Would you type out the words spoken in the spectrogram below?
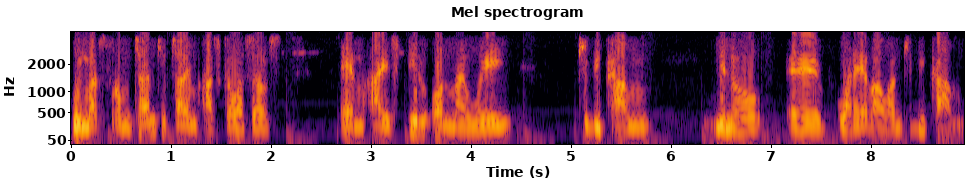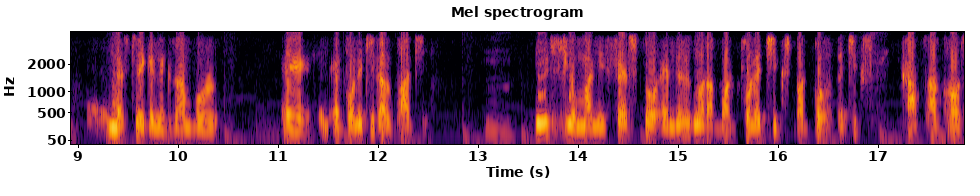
We must, from time to time, ask ourselves, Am I still on my way to become, you know, uh, whatever I want to become? let's take an example, a, a political party. Mm. If your manifesto, and this is not about politics, but politics cuts across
